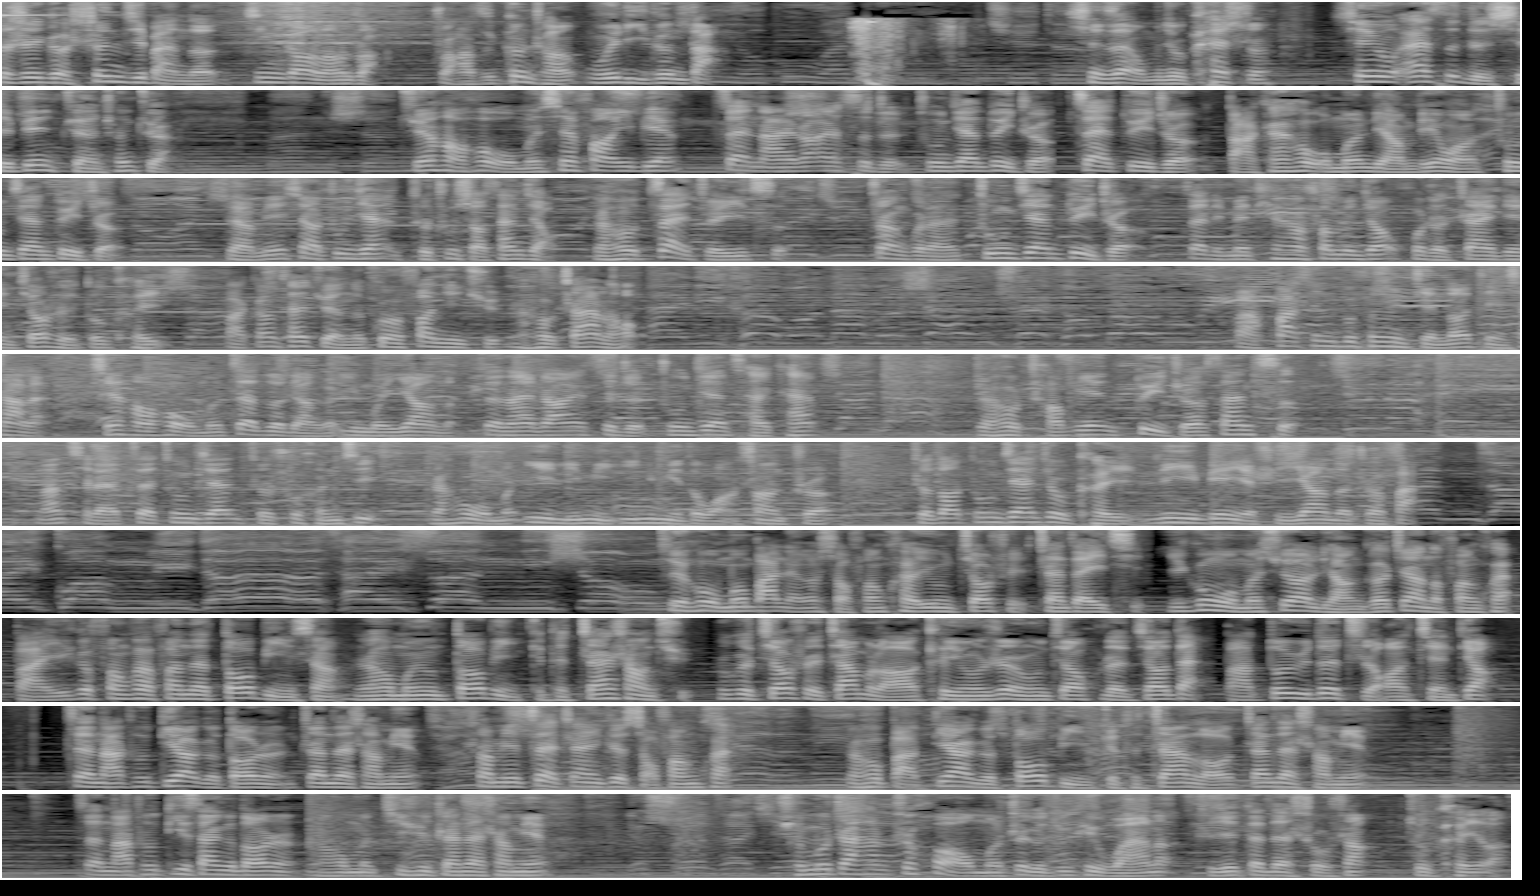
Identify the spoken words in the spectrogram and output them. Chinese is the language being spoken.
这是一个升级版的金刚狼爪，爪子更长，威力更大。现在我们就开始，先用 A4 纸斜边卷成卷，卷好后我们先放一边，再拿一张 A4 纸中间对折，再对折，打开后我们两边往中间对折，两边向中间折出小三角，然后再折一次，转过来中间对折，在里面贴上双面胶或者沾一点胶水都可以，把刚才卷的棍放进去，然后粘牢。把发现的部分用剪刀剪下来，剪好后我们再做两个一模一样的，再拿一张 A4 纸中间裁开，然后长边对折三次，拿起来在中间折出痕迹，然后我们一厘米一厘米的往上折，折到中间就可以，另一边也是一样的折法。你的才算你最后，我们把两个小方块用胶水粘在一起，一共我们需要两个这样的方块。把一个方块放在刀柄上，然后我们用刀柄给它粘上去。如果胶水粘不牢，可以用热熔胶或者胶带把多余的纸啊剪掉。再拿出第二个刀刃粘在上面，上面再粘一个小方块，然后把第二个刀柄给它粘牢，粘在上面。再拿出第三个刀刃，然后我们继续粘在上面。全部粘上之后啊，我们这个就可以完了，直接戴在手上就可以了。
